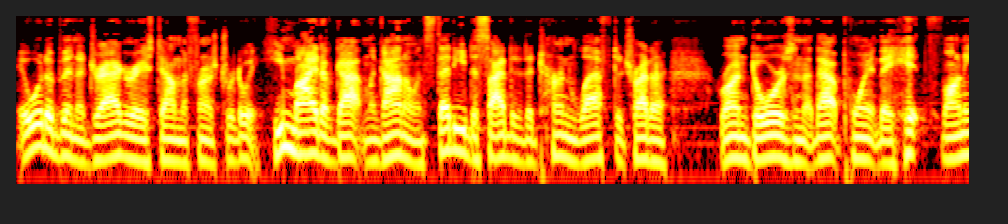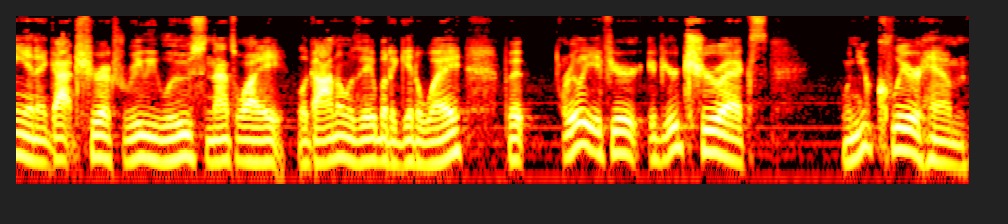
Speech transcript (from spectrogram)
it would have been a drag race down the front straightaway. He might have gotten Logano. Instead, he decided to turn left to try to run doors, and at that point, they hit funny, and it got Truex really loose, and that's why Logano was able to get away. But really, if you're if you're Truex, when you clear him,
